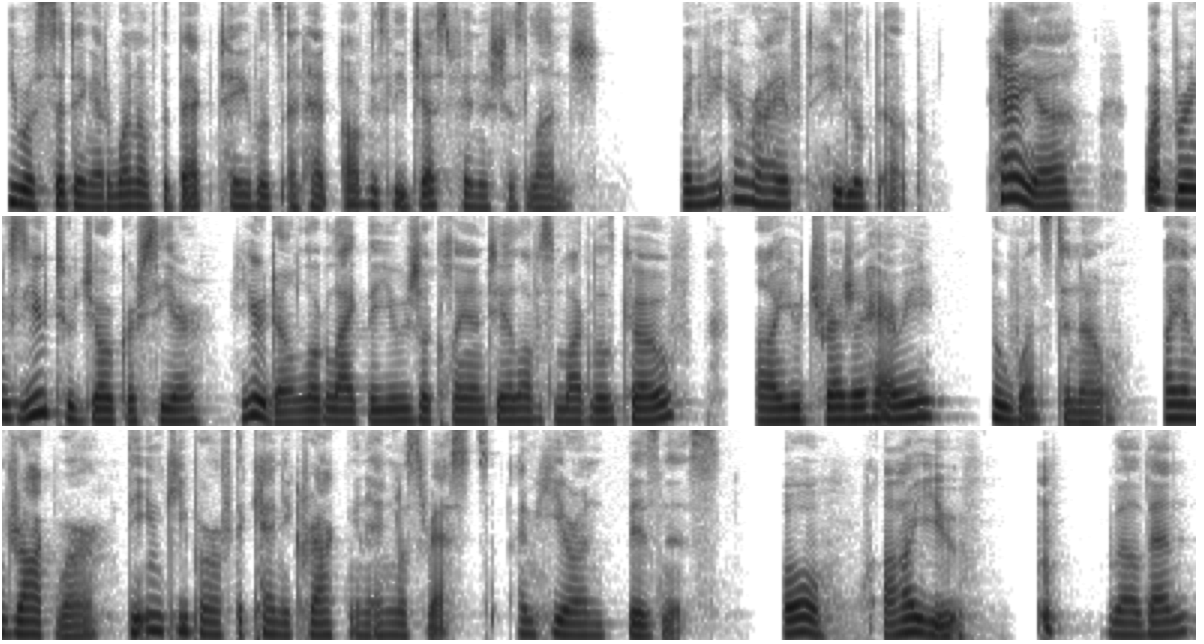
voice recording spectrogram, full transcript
He was sitting at one of the back tables and had obviously just finished his lunch. When we arrived, he looked up. Hey, uh, what brings you two jokers here? You don't look like the usual clientele of Smuggler's Cove. Are you Treasure Harry? Who wants to know? I am Dragvar, the innkeeper of the Canny Kraken in Angler's Rest. I'm here on business. Oh, are you? well then,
